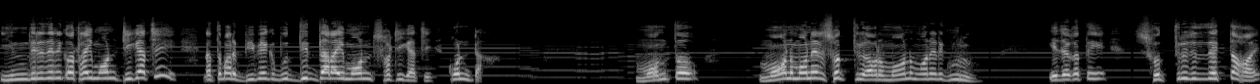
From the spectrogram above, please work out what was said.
ইন্দ্রিয়দের কথাই মন ঠিক আছে, না তোমার বিবেক বুদ্ধির দ্বারাই মন সঠিক আছে? কোনটা? মন তো মন মনের শত্রু, আবার মন মনের গুরু। এ জগতে শত্রু যদি দেখতে হয়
